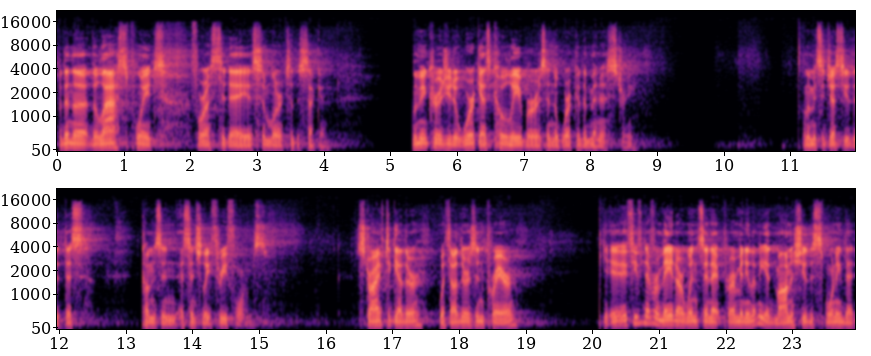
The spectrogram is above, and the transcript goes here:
But then the, the last point for us today is similar to the second. Let me encourage you to work as co laborers in the work of the ministry. let me suggest to you that this comes in essentially three forms strive together with others in prayer. If you've never made our Wednesday night prayer meeting, let me admonish you this morning that,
